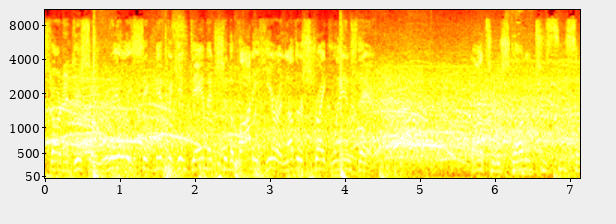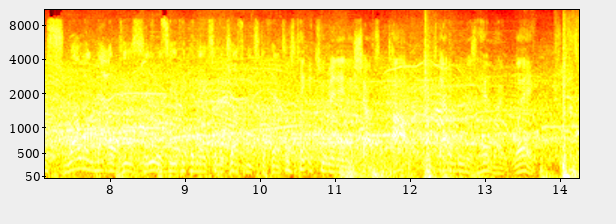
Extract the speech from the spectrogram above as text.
Starting to do some really significant damage to the body here. Another strike lands there. All right, so we're starting to see some swelling now, DC. We'll see if he can make some adjustments defensively. He's taking too many shots on top. He's got to move his head right away. He's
